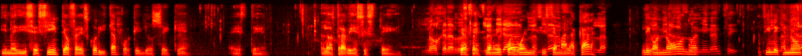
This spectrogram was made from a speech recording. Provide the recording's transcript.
y me dice, sí, te ofrezco ahorita porque yo sé que, este, la otra vez, este, no, Gerardo, te ofrecí el juego y me hiciste mala cara. le digo, no, no. Sí, le dije, no.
